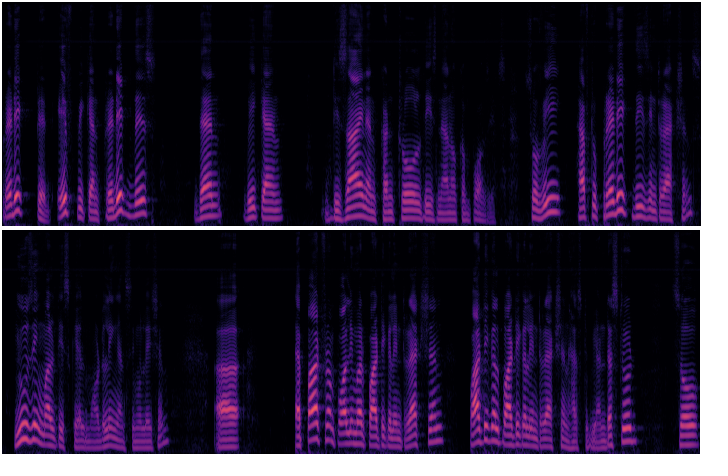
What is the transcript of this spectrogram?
predicted if we can predict this then we can design and control these nanocomposites. So, we have to predict these interactions using multi-scale modeling and simulation. Uh, apart from polymer particle interaction, particle particle interaction has to be understood. So,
